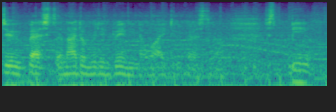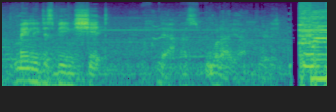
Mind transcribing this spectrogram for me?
do best and I don't really really know what I do best you know. Just being mainly just being shit. Yeah that's what I am really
